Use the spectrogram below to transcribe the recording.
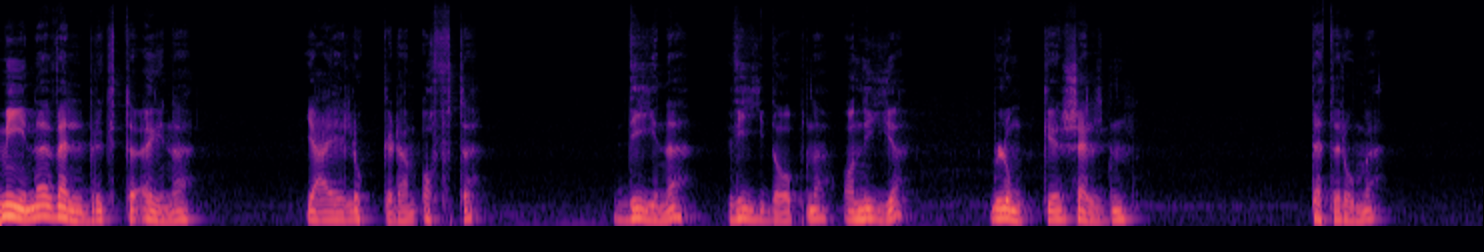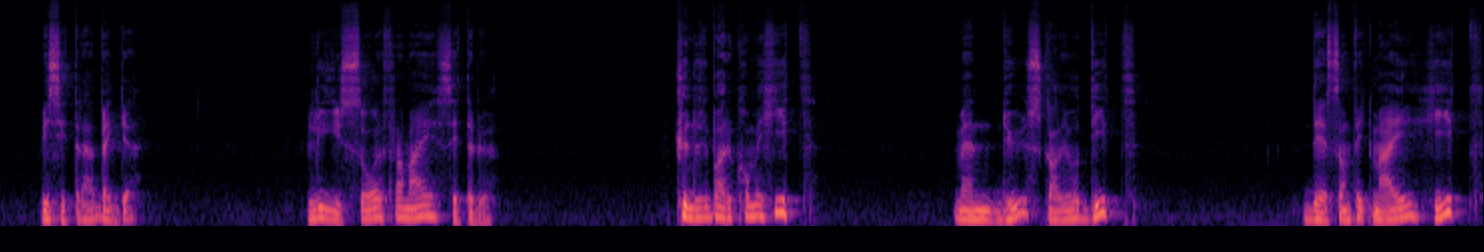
Mine velbrukte øyne, jeg lukker dem ofte Dine vidåpne og nye blunker sjelden. Dette rommet. Vi sitter her begge. Lysår fra meg sitter du. Kunne du bare komme hit? Men du skal jo dit. Det som fikk meg hit,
